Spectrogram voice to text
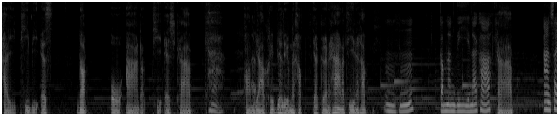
thaipbs.or.th ครับ ค่ะ ความยาวคลิปอย่าลืมนะครับ อย่าเกิน 5 นาทีนะครับ อือหือกำลังดีนะคะ ครับ อ่านใส่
